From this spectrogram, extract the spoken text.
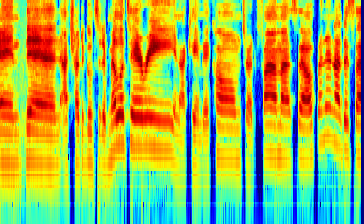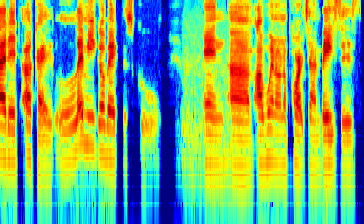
and then I tried to go to the military and I came back home, tried to find myself. And then I decided, okay, let me go back to school. And um, I went on a part time basis.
